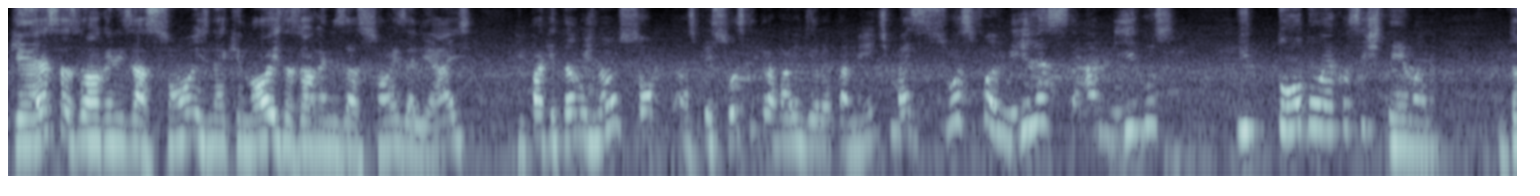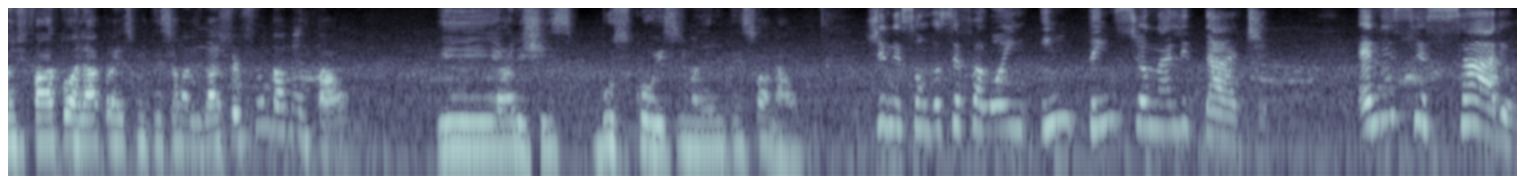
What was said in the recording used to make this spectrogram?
que essas organizações, né, que nós das organizações, aliás, impactamos não só as pessoas que trabalham diretamente, mas suas famílias, amigos e todo um ecossistema. Né? Então, de fato, olhar para isso com intencionalidade foi fundamental e a OLX buscou isso de maneira intencional. Genisson, você falou em intencionalidade. É necessário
